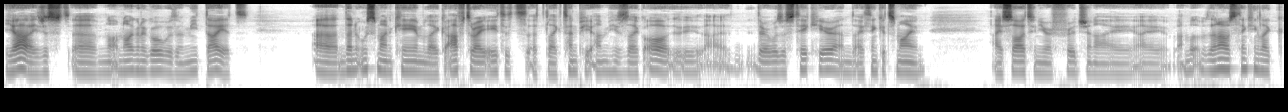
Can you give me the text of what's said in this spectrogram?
yeah, I just uh, I'm, not, not gonna go with a meat diet. Uh, then Usman came like after I ate it at like 10 p.m. He's like, "Oh, uh, there was a steak here, and I think it's mine. I saw it in your fridge, and I, I, I'm, then I was thinking like,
